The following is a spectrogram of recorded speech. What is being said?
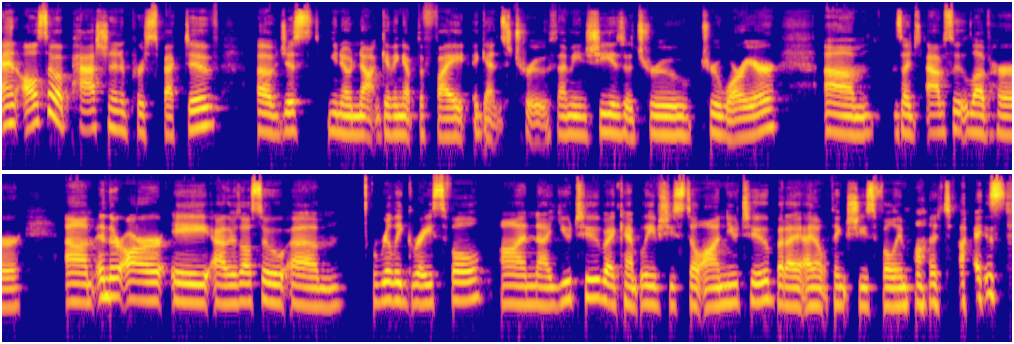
and also a passion and a perspective of just you know not giving up the fight against truth. I mean she is a true true warrior um so i just absolutely love her. Um and there are a uh, there's also um really graceful on uh, youtube. I can't believe she's still on youtube but i, I don't think she's fully monetized.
